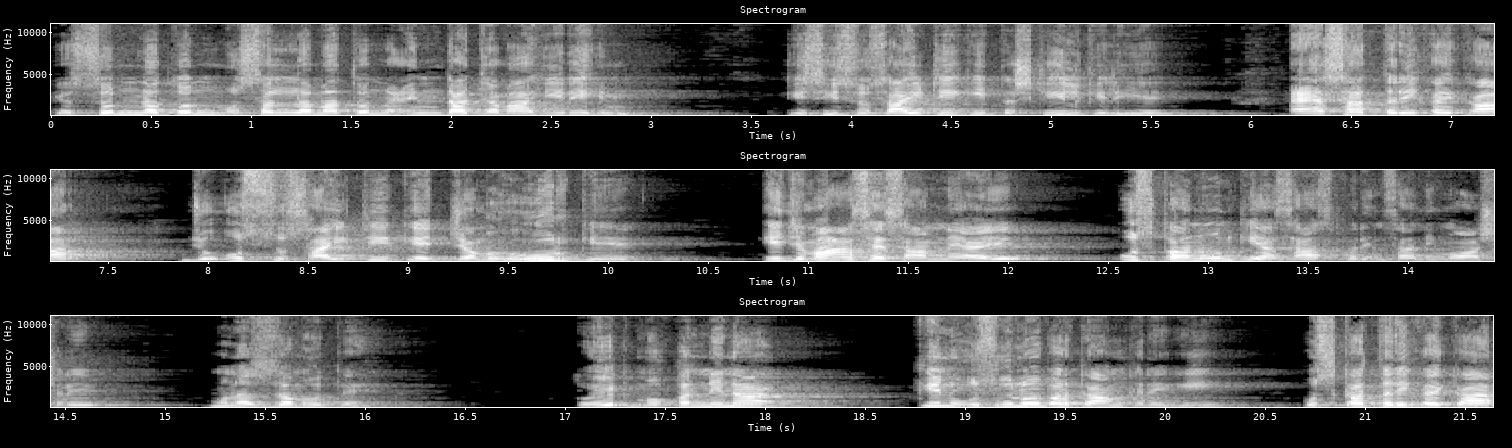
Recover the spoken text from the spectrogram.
کہ سنت مسلمت عندہ جماہیر کسی سوسائٹی کی تشکیل کے لیے ایسا طریقۂ کار جو اس سوسائٹی کے جمہور کے اجماع سے سامنے آئے، اس قانون کی اثاث پر انسانی معاشرے منظم ہوتے ہیں۔ تو ایک مقننہ کن اصولوں پر کام کرے گی؟ اس کا طریقۂ کار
